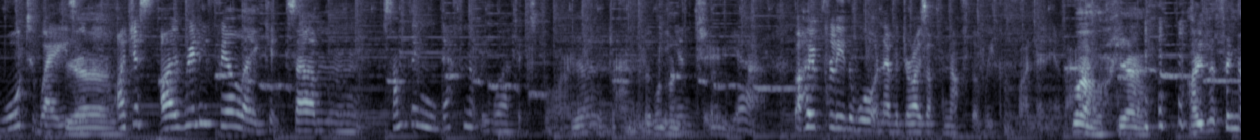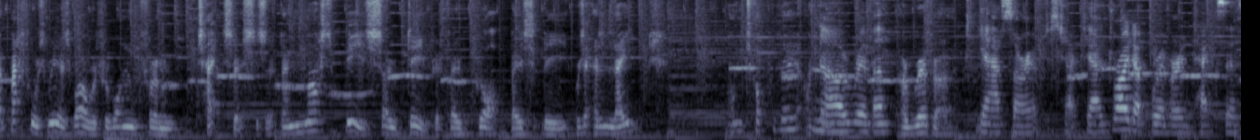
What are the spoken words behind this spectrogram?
waterways. And Yeah. I just, I really feel like it's um something definitely worth exploring Yeah, and, and looking 100%. into. Yeah, but hopefully the water never dries up enough that we can find any of that. Well, yeah. I, the thing that baffles me as well with the one from Texas is that they must be so deep if they've got basically, was it a lake on top of it? No river. A river. Yeah, sorry, I've just checked. Yeah, dried up river in Texas.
